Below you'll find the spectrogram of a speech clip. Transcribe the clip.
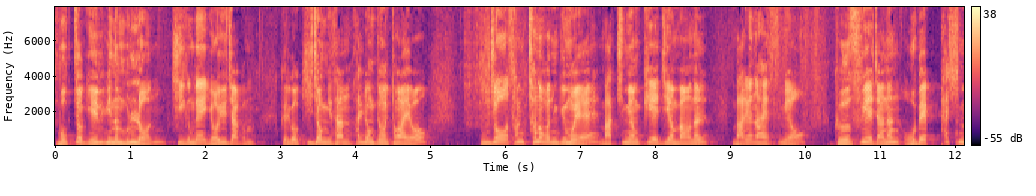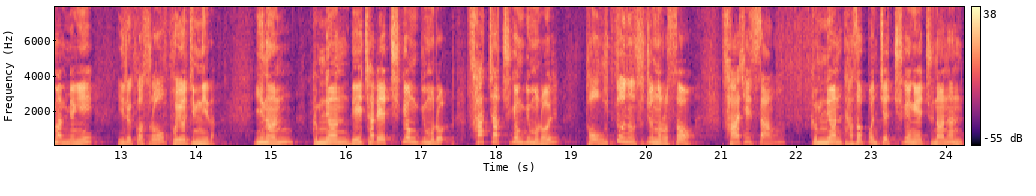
목적 예비비는 물론 기금의 여유 자금 그리고 기정예산 활용 등을 통하여 9조 3천억 원 규모의 맞춤형 피해 지원 방안을 마련하였으며 그 수혜자는 580만 명이 이를 것으로 보여집니다. 이는 금년 4차례 추경 규모로 4차 추경 규모를 더 웃도는 수준으로서 사실상 금년 다섯 번째 추경에 준하는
